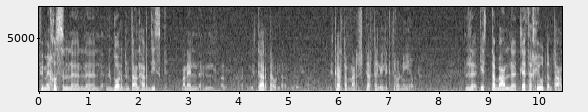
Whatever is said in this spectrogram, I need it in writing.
فيما يخص ال board نتاع ال hard disk. معناها الكارتة ولا الكارتة ما نعرفش الكارتة الإلكترونية ولا. كي تتبع الثلاثة خيوط نتاع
